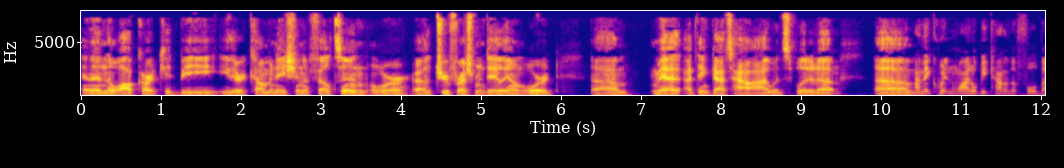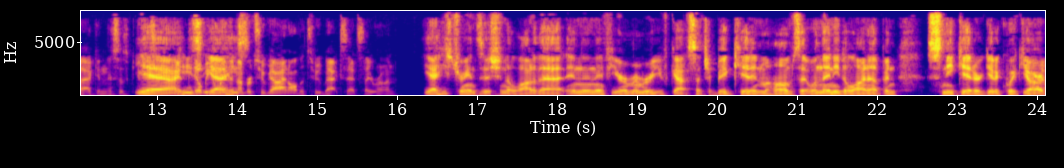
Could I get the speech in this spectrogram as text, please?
and then the wild card could be either a combination of Felton or uh, true freshman Da'Leon Ward. Um, I mean, I, I think that's how I would split it up. Um, I think Quinton White will be kind of the fullback in this. this Yeah, he'll, be yeah, the number two guy in all the two back sets they run. Yeah, he's transitioned a lot of that. And then if you remember, you've got such a big kid in Mahomes that when they need to line up and sneak it or get a quick yard,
